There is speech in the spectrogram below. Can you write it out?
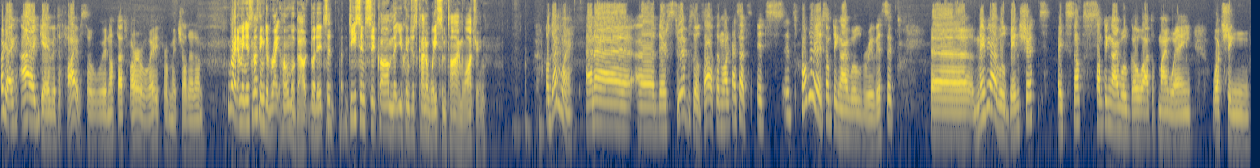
Okay, I gave it a five, so we're not that far away from each other then. Right, I mean it's nothing to write home about, but it's a decent sitcom that you can just kind of waste some time watching. Oh, definitely. And uh, uh, there's two episodes out, and like I said, it's it's probably something I will revisit. Uh, maybe I will binge it. It's not something I will go out of my way watching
